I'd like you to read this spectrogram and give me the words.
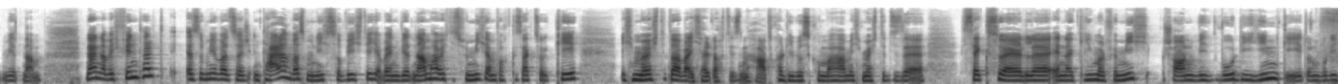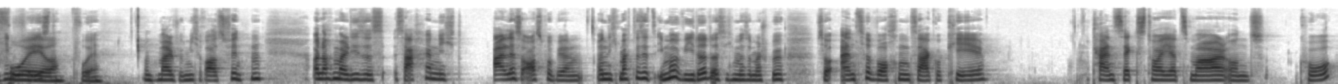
Vietnam. Nein, aber ich finde halt, also mir war zum Beispiel, in Thailand war es mir nicht so wichtig, aber in Vietnam habe ich das für mich einfach gesagt, so okay, ich möchte da, weil ich halt auch diesen Hardcore-Liebeskummer habe, ich möchte diese sexuelle Energie mal für mich schauen, wie, wo die hingeht und wo die Voll, hinfließt ja, voll. und mal für mich rausfinden und auch mal dieses Sachen nicht alles ausprobieren. Und ich mache das jetzt immer wieder, dass ich mir zum Beispiel so ein, zwei Wochen sage, okay, kein Sextoy jetzt mal und Co.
